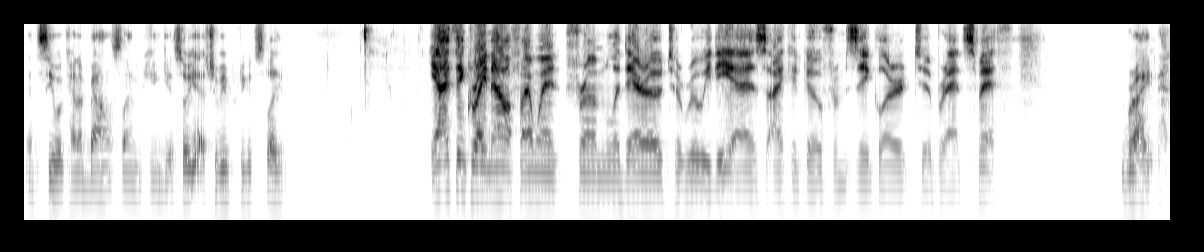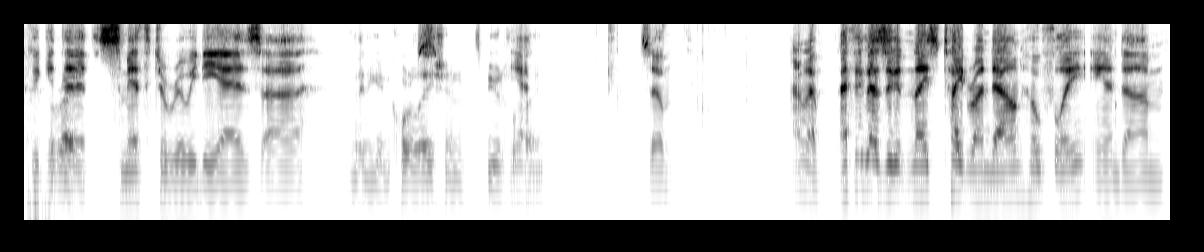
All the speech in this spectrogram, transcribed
and see what kind of balance lineup you can get. So yeah, it should be a pretty good slate. Yeah, I think right now if I went from Lodeiro to Ruidíaz, I could go from Ziegler to Brad Smith. Right. Could get right. the Smith to Ruidíaz. Uh, Then you get in correlation. It's a beautiful Yeah. thing. so I don't know. I think that's a nice tight rundown, hopefully, and um,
